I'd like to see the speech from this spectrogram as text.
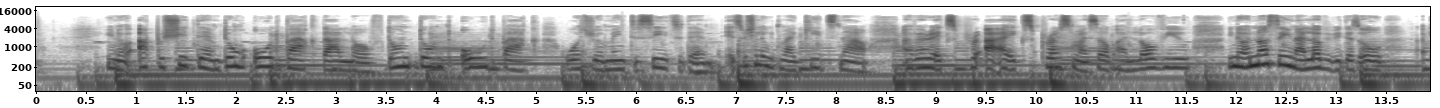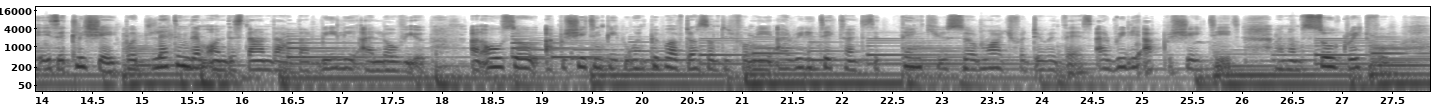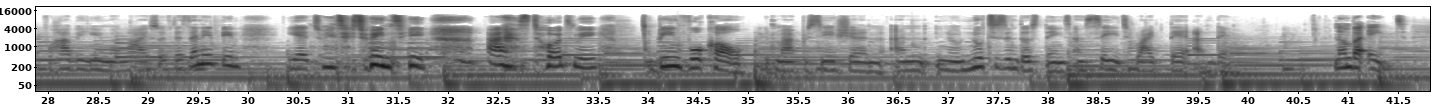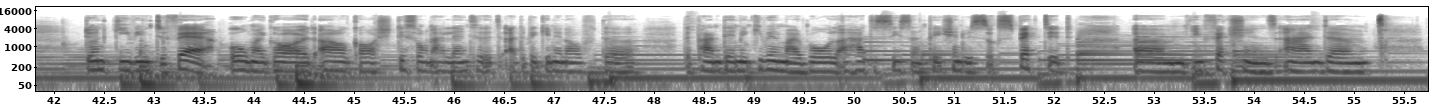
you know appreciate them. Don't hold back that love. Don't don't hold back what you're meant to say to them especially with my kids now. I'm very expre- i express myself i love you. You know not saying i love you because oh it's a cliche but letting them understand that that really i love you. And also appreciating people. When people have done something for me i really take time to say thank you so much for doing this. I really appreciate it. And i'm so grateful for having you in my life. So if there's anything year 2020 has taught me being vocal with my appreciation and you know noticing those things and say it right there and then number eight don't give in to fear oh my god oh gosh this one i learned it at the beginning of the the pandemic, given my role, I had to see some patients with suspected um, infections and. Um,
